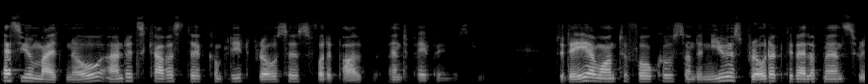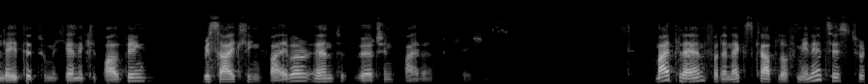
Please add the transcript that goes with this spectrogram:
As you might know, ANDRITZ covers the complete process for the pulp and paper industry. Today, I want to focus on the newest product developments related to mechanical pulping, recycling fiber, and virgin fiber applications. My plan for the next couple of minutes is to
